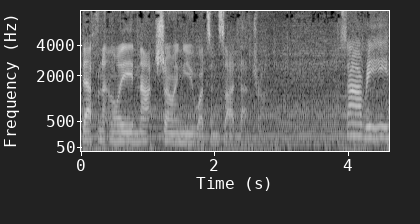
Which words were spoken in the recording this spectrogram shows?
definitely not showing you what's inside that truck. Sorry.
